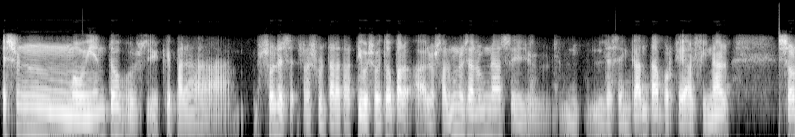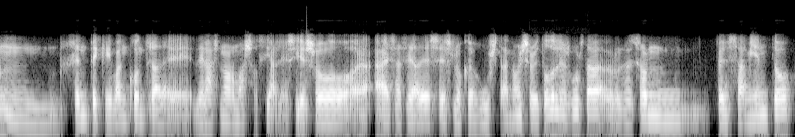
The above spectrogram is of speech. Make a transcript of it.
Es un movimiento pues, que para suele resultar atractivo, sobre todo para los alumnos y alumnas eh, les encanta porque al final son gente que va en contra de, las normas sociales y eso a esas edades es lo que gusta, ¿no? Y sobre todo les gusta porque son pensamiento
